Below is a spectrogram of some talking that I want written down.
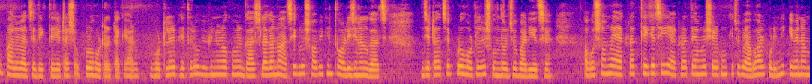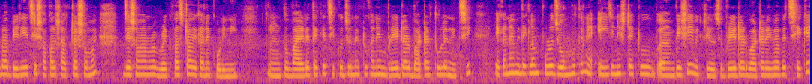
খুব ভালো লাগছে দেখতে যেটা পুরো হোটেলটাকে। আর হোটেলের ভেতরেও বিভিন্ন রকমের গাছ লাগানো আছে, এগুলো সবই কিন্তু অরিজিনাল গাছ, যেটা হচ্ছে পুরো হোটেলের সৌন্দর্য বাড়িয়েছে। অবশ্য আমরা এক রাত থেকেছি, এক রাতে আমরা সেরকম কিছু ব্যবহার করিনি। ইভেন আমরা বেরিয়েছি সকাল সাতটার সময়, যে সময় আমরা ব্রেকফাস্টটাও এখানে করিনি। তো বাইরে থেকে চিকুর জন্য একটুখানি ব্রেড আর বাটার তুলে নিচ্ছি। এখানে আমি দেখলাম পুরো জম্মুতে না এই জিনিসটা একটু বেশিই বিক্রি হচ্ছে। ব্রেড আর বাটার এইভাবে ছেঁকে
